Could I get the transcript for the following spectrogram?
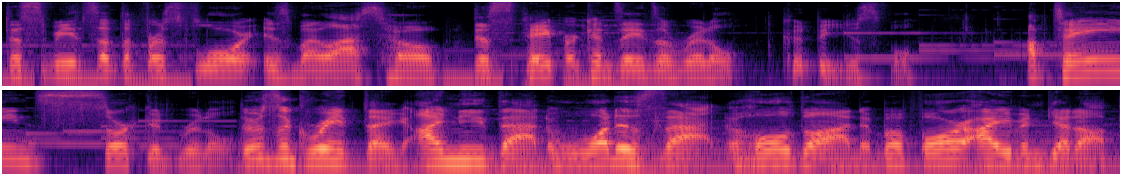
This means that the first floor is my last hope. This paper contains a riddle. Could be useful. Obtain circuit riddle. There's a green thing. I need that. What is that? Hold on. Before I even get up,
